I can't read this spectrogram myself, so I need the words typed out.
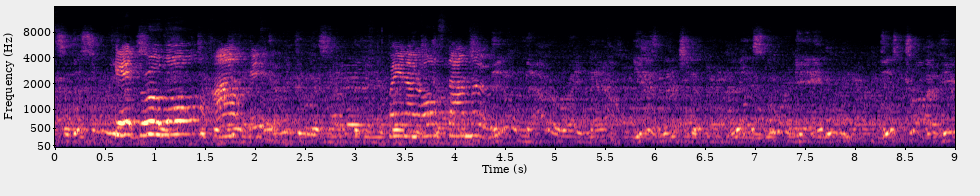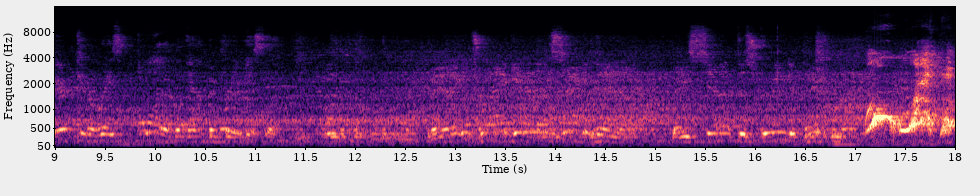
So this is a Can't throw a ball. I don't care. Everything that's happened in your Playing on all-star mode. They don't matter right now. You just mentioned it. One score game. This drive here can erase all of what happened previously. Manning will try again on second down. They set up the screen to pick. Oh, what a hit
